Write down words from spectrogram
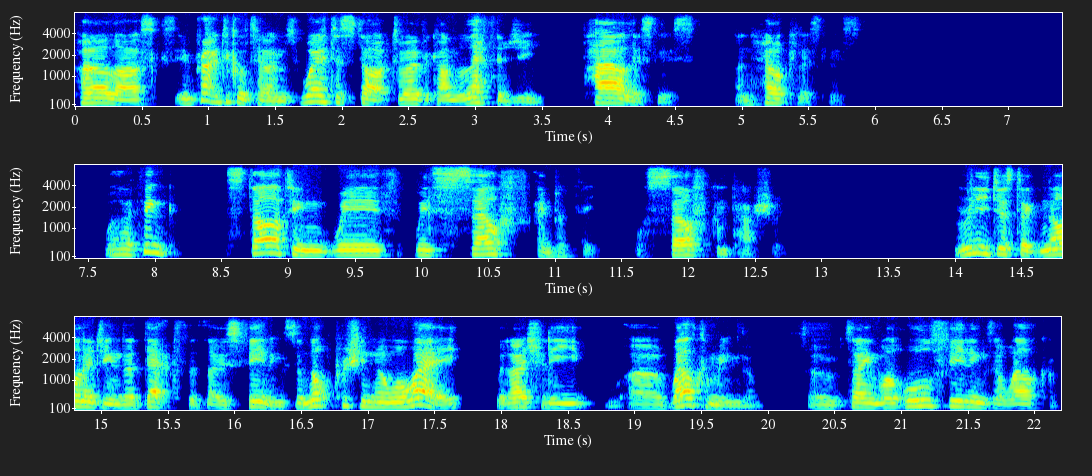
Pearl asks, in practical terms, where to start to overcome lethargy, powerlessness, and helplessness? Well, I think starting with, with self empathy or self compassion, really just acknowledging the depth of those feelings. So, not pushing them away, but actually uh, welcoming them. So, saying, well, all feelings are welcome.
